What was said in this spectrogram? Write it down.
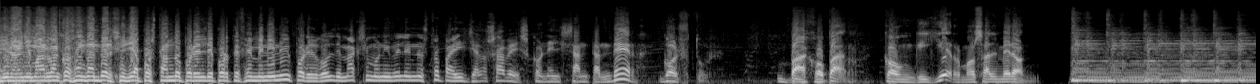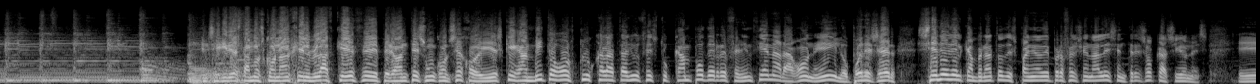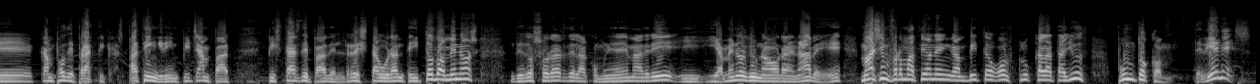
Y un año más Banco Santander sigue apostando por el deporte femenino y por el gol de máximo nivel en nuestro país, ya lo sabes, con el Santander Golf Tour. Bajo par, con Guillermo Salmerón. Enseguida estamos con Ángel Blázquez, eh, pero antes un consejo, y es que Gambito Golf Club Calatayud es tu campo de referencia en Aragón, eh, y lo puede ser, sede del Campeonato de España de Profesionales en tres ocasiones, eh, campo de prácticas, patting green, pitch and pad, pistas de pádel, restaurante, y todo a menos de dos horas de la Comunidad de Madrid y, y a menos de una hora en AVE. Eh. Más información en gambitogolfclubcalatayud.com. ¿Te vienes?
